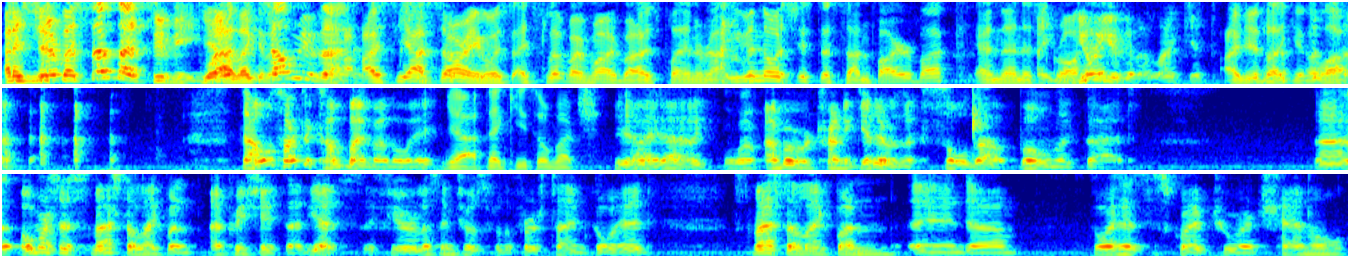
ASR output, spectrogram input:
and it's just never like said that to me. Yeah, like you tell me that? I was, yeah, sorry, it was it slipped my mind, but I was playing around. Even though it's just a sunfire buck and then a Skrull I knew head, you were gonna like it. I did like it a lot. That was hard to come by, by the way. Yeah, thank you so much. Yeah, yeah. Like when, I remember trying to get it, it was like sold out. Boom, like that. Uh, Omar says, "Smash the like button." I appreciate that. Yes, if you're listening to us for the first time, go ahead, smash that like button, and um, go ahead and subscribe to our channel.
